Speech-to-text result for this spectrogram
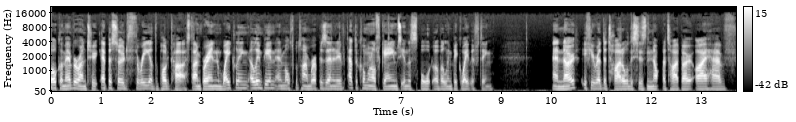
Welcome everyone to episode three of the podcast. I'm Brandon Wakeling, Olympian and multiple time representative at the Commonwealth Games in the sport of Olympic weightlifting. And no, if you read the title, this is not a typo. I have,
